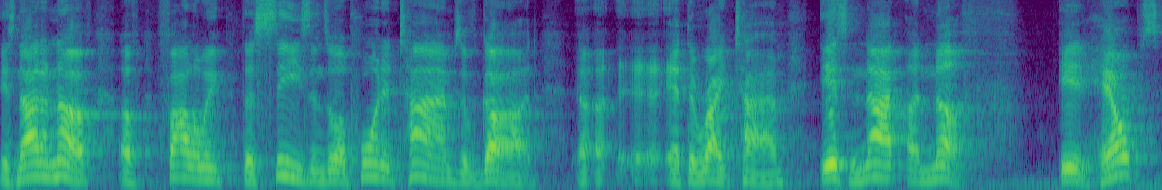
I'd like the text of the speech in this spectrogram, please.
It's not enough of following the seasons or appointed times of God uh, uh, at the right time. It's not enough. It helps,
